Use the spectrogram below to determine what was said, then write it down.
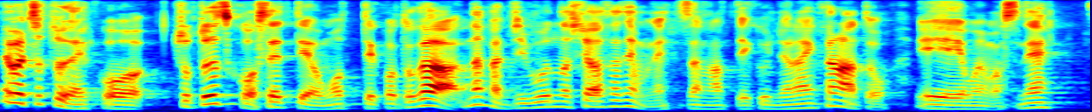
やっぱちょっとね、こう、ちょっとずつこう接点を持っていくことが、なんか自分の幸せにもね、つながっていくんじゃないかなと、思いますね。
